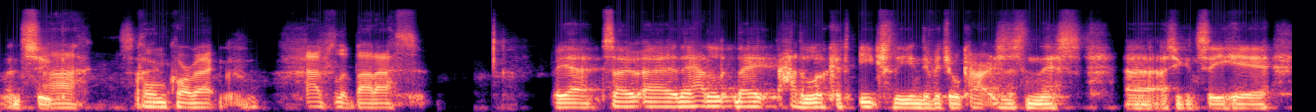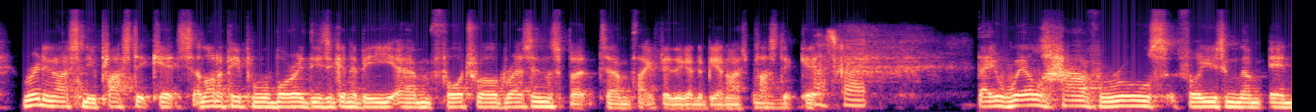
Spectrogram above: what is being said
and soup. Ah, So- Colin Corbec, absolute badass. But yeah, so uh, they had a, they had a look at each of the individual characters in this, uh, as you can see here. Really nice new plastic kits. A lot of people were worried these are going to be um, Forge World resins, but um, thankfully they're going to be a nice plastic kit. That's great. They will have rules for using them in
